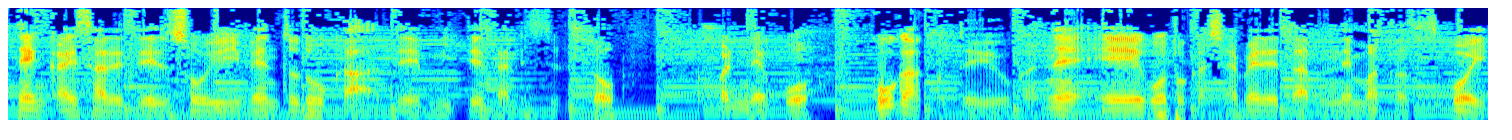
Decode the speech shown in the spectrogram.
ー、展開されているそういうイベントとかで見てたりすると、やっぱりね、こう、語学というかね、英語とか喋れたらね、またすごい、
